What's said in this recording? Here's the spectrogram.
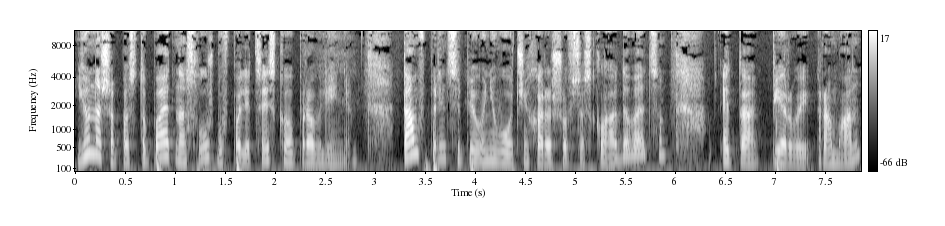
Юноша поступает на службу в полицейское управление. Там, в принципе, у него очень хорошо все складывается. Это первый роман,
